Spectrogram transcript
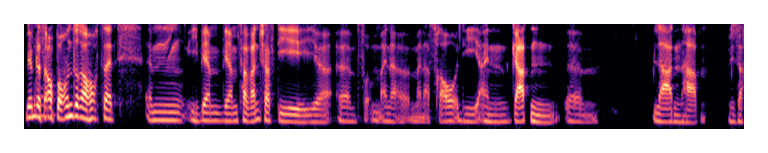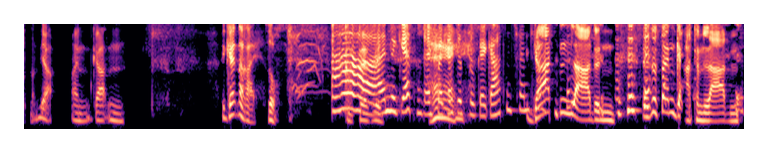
Wir haben das auch bei unserer Hochzeit. Ähm, wir, haben, wir haben Verwandtschaft, die hier äh, meiner, meiner Frau, die einen Garten ähm, Laden haben. Wie sagt man? Ja, ein Garten. Gärtnerei, so. Ah, eine Gärtnerei. Hey. Verkehrt jetzt sogar Gartenzentrum? Gartenladen. es ist ein Gartenladen.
